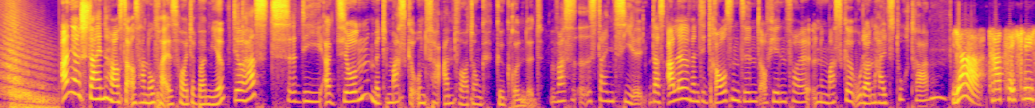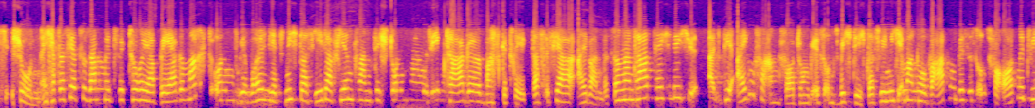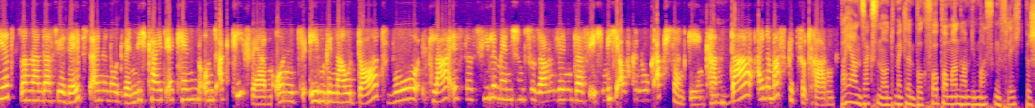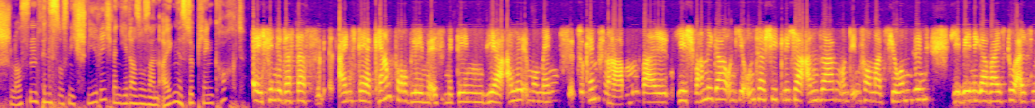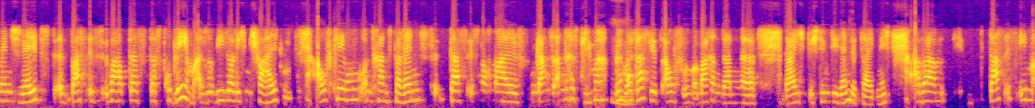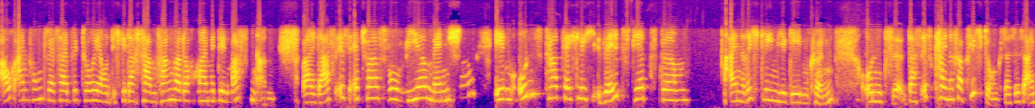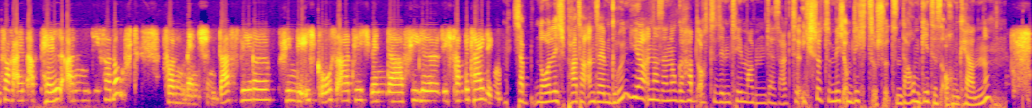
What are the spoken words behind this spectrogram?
Anja Steinhauster aus Hannover ist heute bei mir. Du hast die Aktion mit Maske und Verantwortung gegründet. Was ist dein Ziel? Dass alle, wenn sie draußen sind, auf jeden Fall eine Maske oder ein Halstuch tragen? Ja, tatsächlich schon. Ich habe das ja zusammen mit Viktoria Bär gemacht und wir wollen jetzt nicht, dass jeder 24 Stunden, sieben Tage Maske trägt. Das ist ja albern. Sondern tatsächlich die Eigenverantwortung ist uns wichtig, dass wir nicht immer nur warten, bis es uns verordnet geatmet wird, sondern dass wir selbst eine Notwendigkeit erkennen und aktiv werden. Und eben genau dort, wo klar ist, dass viele Menschen zusammen sind, dass ich nicht auf genug Abstand gehen kann, mhm. da eine Maske zu tragen. Bayern, Sachsen und Mecklenburg-Vorpommern haben die Maskenpflicht beschlossen. Findest du es nicht schwierig, wenn jeder so sein eigenes Süppchen kocht? Ich finde, dass das eines der Kernprobleme ist, mit denen wir alle im Moment zu kämpfen haben, weil je schwammiger und je unterschiedlicher Ansagen und Informationen sind, je weniger weißt du als Mensch selbst, äh, was ist überhaupt das, das Problem? Also wie soll ich mich verhalten? Aufklärung und Transparenz, das ist nochmal ein ganz anderes Thema. Mhm. Wenn wir das jetzt aufmachen, dann äh, reicht bestimmt die Sendezeit nicht. Aber das ist eben auch ein Punkt, weshalb Victoria und ich gedacht haben, fangen wir doch mal mit den Masken an. Weil das ist etwas, wo wir Menschen eben uns tatsächlich selbst jetzt ähm, eine Richtlinie geben können. Und äh, das ist keine Verpflichtung. Das ist einfach ein Appell an die Vernunft von Menschen. Das wäre, finde ich, großartig, wenn da viele sich dran beteiligen. Ich habe neulich Pater Anselm Grün hier in der Sendung gehabt, auch zu dem Thema. Der sagte, ich schütze mich, um dich zu schützen. Darum geht es auch im Kern, ne?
